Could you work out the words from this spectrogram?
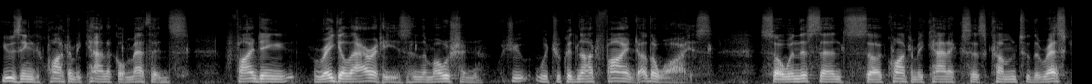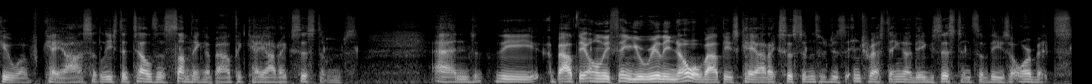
using quantum mechanical methods, finding regularities in the motion which you, which you could not find otherwise. So in this sense, uh, quantum mechanics has come to the rescue of chaos. At least it tells us something about the chaotic systems. And the, about the only thing you really know about these chaotic systems, which is interesting, are the existence of these orbits.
